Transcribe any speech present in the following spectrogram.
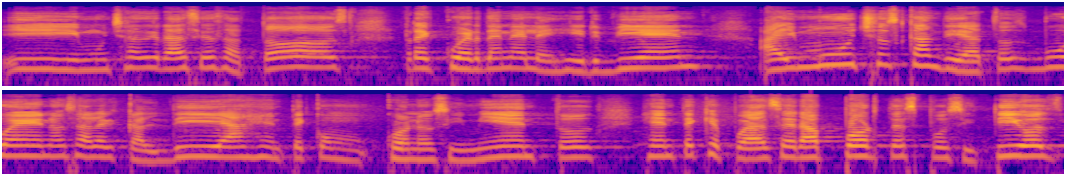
Y muchas gracias a todos. Recuerden elegir bien. Hay muchos candidatos buenos a la alcaldía, gente con conocimientos, gente que pueda hacer aportes positivos.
